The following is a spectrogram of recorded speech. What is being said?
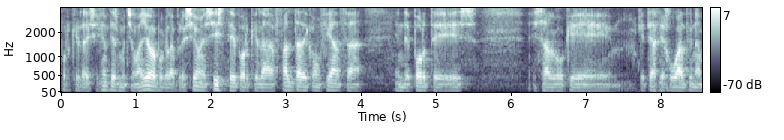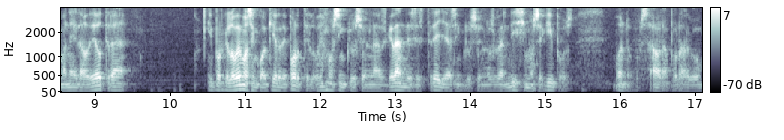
porque la exigencia es mucho mayor, porque la presión existe, porque la falta de confianza en deporte es, es algo que, que te hace jugar de una manera o de otra, y porque lo vemos en cualquier deporte, lo vemos incluso en las grandes estrellas, incluso en los grandísimos equipos. Bueno, pues ahora por algo,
